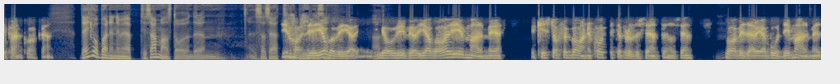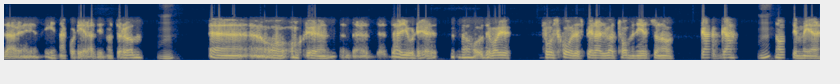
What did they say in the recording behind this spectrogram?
i pannkakan. Den jobbade ni med tillsammans då under en så att säga Ja, det tillblivelse? jobbar vi. Jag, Ja. jag, jag var i Malmö, Kristoffer Barnekow hette producenten och sen var vi där och jag bodde i Malmö där inackorderad i något rum. Mm. Eh, och och eh, där, där gjorde jag, och det var ju två skådespelare, det var Tom Nilsson och Gagga, Mm. något mer,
